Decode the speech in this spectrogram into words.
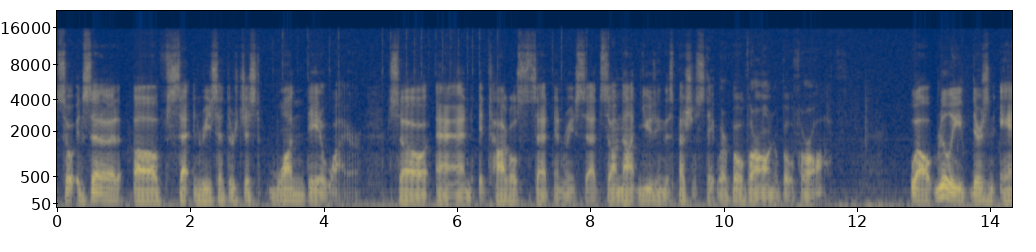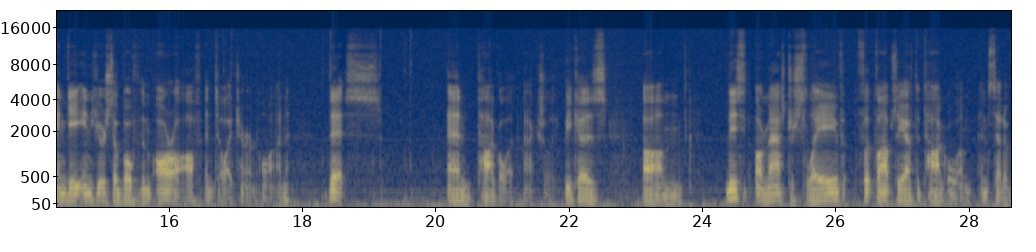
so instead of set and reset there's just one data wire. So and it toggles set and reset so I'm not using the special state where both are on or both are off. Well really there's an AND gate in here so both of them are off until I turn on this and toggle it actually because um, these are master slave flip flops, so you have to toggle them instead of.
